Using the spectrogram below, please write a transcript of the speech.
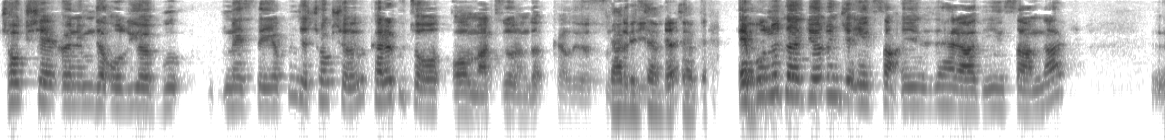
çok şey önümde oluyor bu mesleği yapınca çok şey oluyor. Kara kutu ol- olmak zorunda kalıyorsun Tabii tabii, tabii tabii. E bunu da görünce insan herhalde insanlar e,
